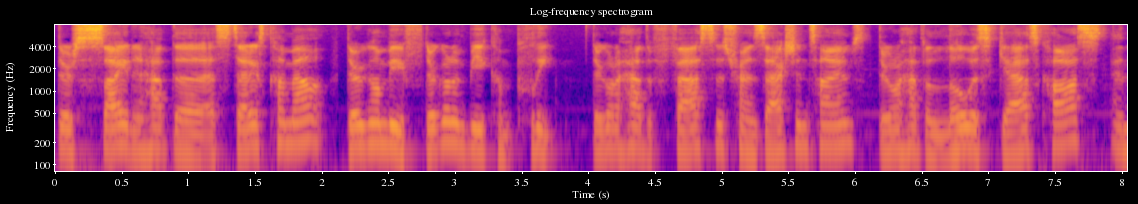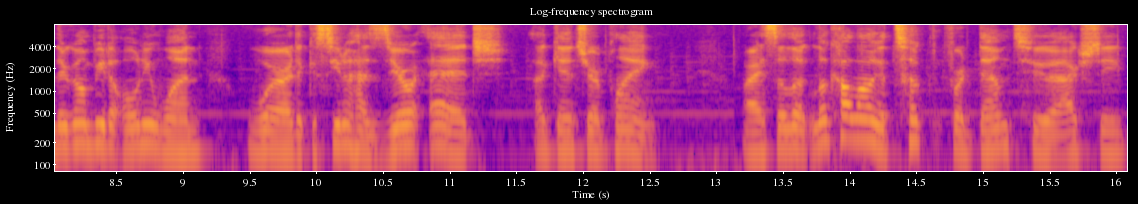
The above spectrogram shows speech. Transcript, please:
their site and have the aesthetics come out they're gonna be they're gonna be complete. They're going to have the fastest transaction times, they're going to have the lowest gas costs, and they're going to be the only one where the casino has zero edge against your playing. Alright, so look, look how long it took for them to actually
